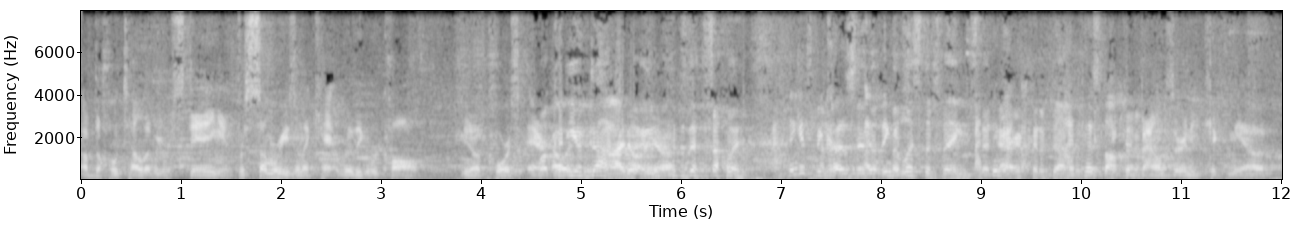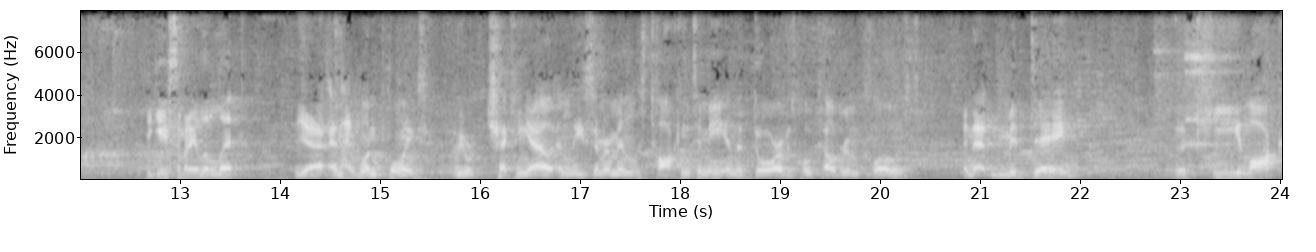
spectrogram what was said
of the hotel that we were staying in. For some reason, I can't really recall. You know, of course, Eric. what could oh, you have done? I don't. You know, That's all it- I think it's because the, I think the list of things that Eric I, could have done. I pissed off the bouncer and he kicked me out. He gave somebody a little lit. Yeah, and at one point we were checking out, and Lee Zimmerman was talking to me, and the door of his hotel room closed. And at midday, the key lock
